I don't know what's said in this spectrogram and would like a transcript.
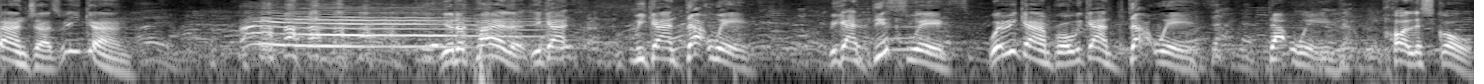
You going? You're the pilot. You got. We going that way. We got this way. Where we going, bro? We going that way. That way. Oh, let's go.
